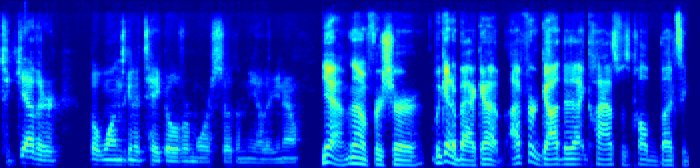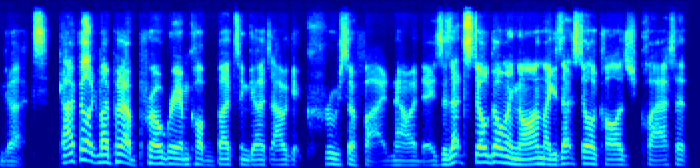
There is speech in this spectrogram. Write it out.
together but one's going to take over more so than the other, you know? Yeah, no, for sure. We got to back up. I forgot that that class was called Butts and Guts. I feel like if I put out a program called Butts and Guts, I would get crucified nowadays. Is that still going on? Like, is that still a college class that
